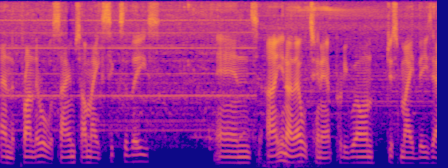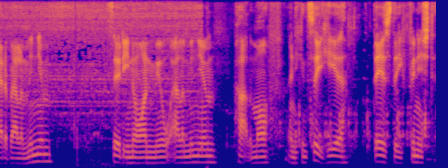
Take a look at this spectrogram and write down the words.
and the front, they're all the same, so I make six of these. And uh, you know, they all turn out pretty well. And just made these out of aluminium, 39 mil aluminium, part them off, and you can see here, there's the finished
